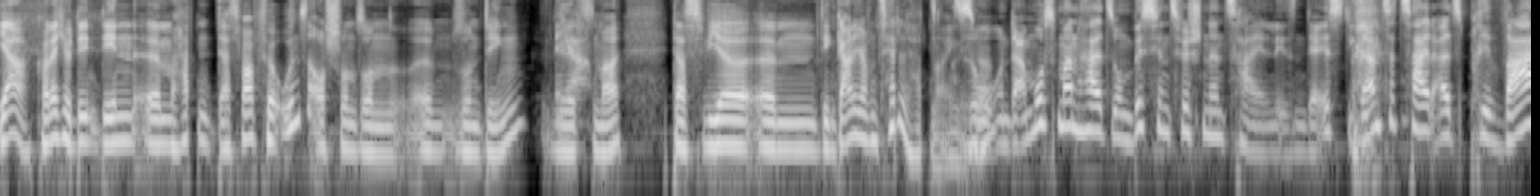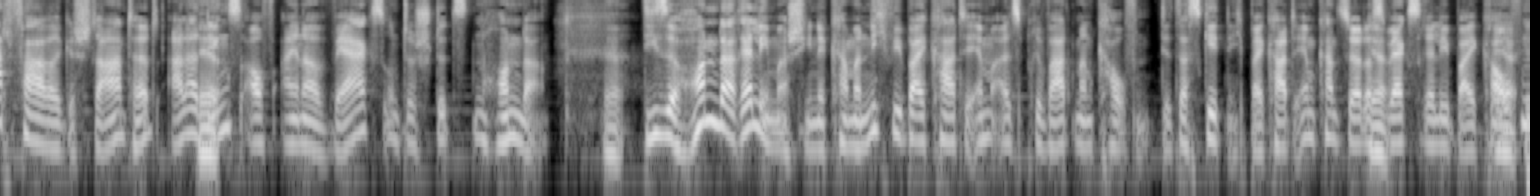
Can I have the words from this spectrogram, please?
Ja, Cornejo, den, den ähm, hatten, das war für uns auch schon so ein, ähm, so ein Ding, Ja. letztes Mal, dass wir ähm, den gar nicht auf dem Zettel hatten eigentlich. So, ne? und da muss man halt so ein bisschen zwischen den Zeilen lesen. Der ist die ganze Zeit als Privatfahrer gestartet, allerdings auf einer werksunterstützten Honda. Ja. Diese Honda Rallye-Maschine kann man nicht wie bei KTM als Privatmann kaufen. Das geht nicht. Bei KTM kannst du ja das Ja. Werksrallye-Bike kaufen.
